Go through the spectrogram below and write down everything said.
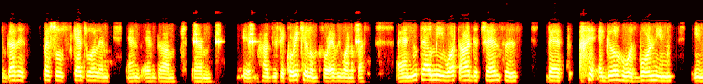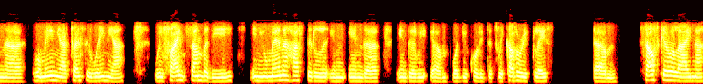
He's got a special schedule and and and um, um, how do you say curriculum for every one of us. And you tell me what are the chances that a girl who was born in in uh, Romania, Transylvania, will find somebody in Humana Hospital in in the in the um, what do you call it? It's recovery place, um, South Carolina,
